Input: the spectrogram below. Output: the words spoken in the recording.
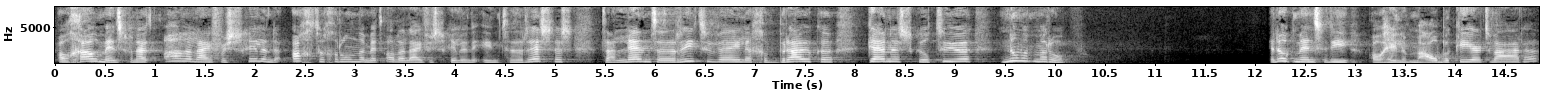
al gauw mensen vanuit allerlei verschillende achtergronden, met allerlei verschillende interesses, talenten, rituelen, gebruiken, kennis, cultuur, noem het maar op. En ook mensen die al helemaal bekeerd waren,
